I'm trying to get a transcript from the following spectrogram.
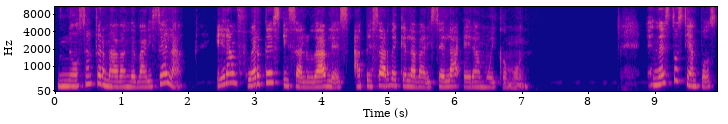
no se enfermaban de varicela. Eran fuertes y saludables a pesar de que la varicela era muy común. En estos tiempos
